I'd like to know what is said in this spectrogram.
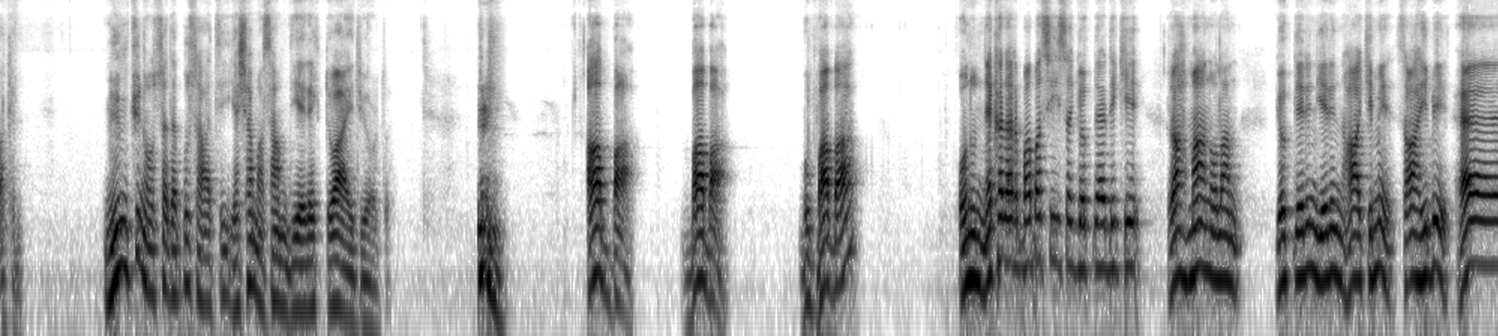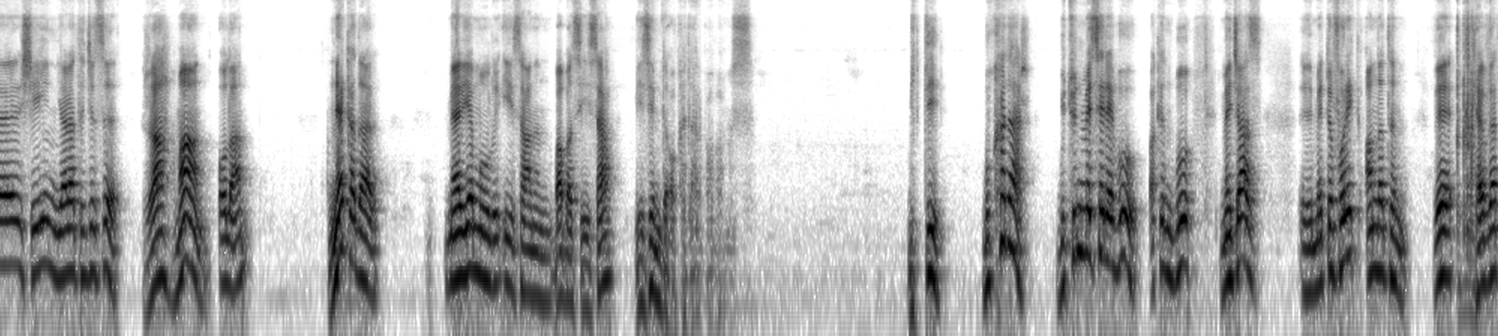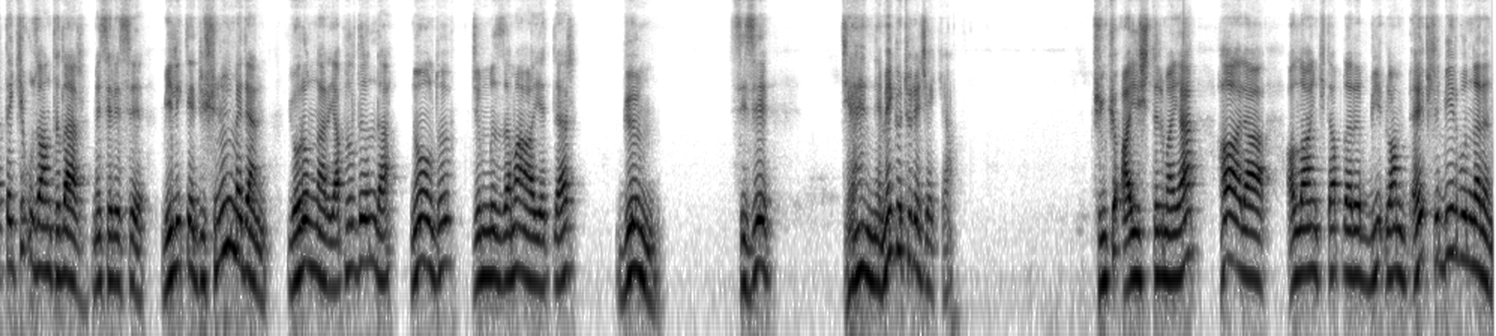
bakın mümkün olsa da bu saati yaşamasam diyerek dua ediyordu. Abba, baba. Bu baba onun ne kadar babasıysa göklerdeki Rahman olan göklerin yerin hakimi, sahibi, her şeyin yaratıcısı Rahman olan ne kadar Meryem oğlu İsa'nın babasıysa bizim de o kadar babamız. Bitti. Bu kadar. Bütün mesele bu. Bakın bu mecaz, e, metaforik anlatım ve Tevrat'taki uzantılar meselesi birlikte düşünülmeden yorumlar yapıldığında ne oldu? Cımbızlama ayetler güm sizi cehenneme götürecek ya. Çünkü ayrıştırmaya hala Allah'ın kitapları bir, lan hepsi bir bunların.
